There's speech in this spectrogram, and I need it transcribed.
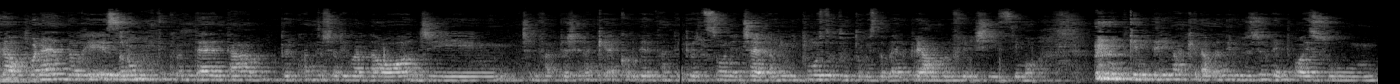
No, ponendo che sono molto contenta per quanto ci riguarda oggi, cioè, mi fa piacere anche ecco, vedere tante persone, eccetera, quindi posto tutto questo bel preambolo felicissimo, che mi deriva anche da una delusione poi su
